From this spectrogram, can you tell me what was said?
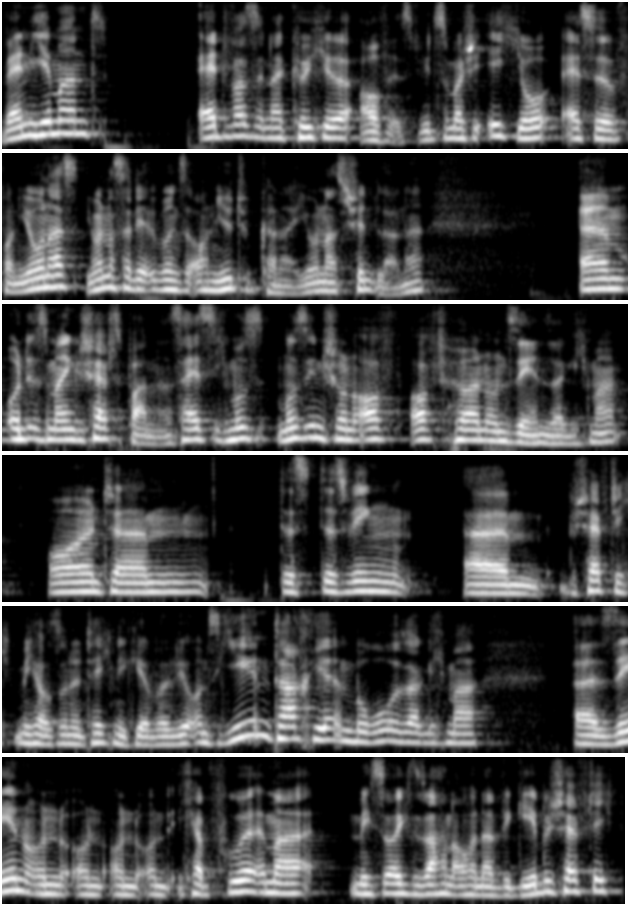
Wenn jemand etwas in der Küche auf ist, wie zum Beispiel ich jo esse von Jonas. Jonas hat ja übrigens auch einen YouTube-Kanal, Jonas Schindler, ne? Ähm, und ist mein Geschäftspartner. Das heißt, ich muss, muss ihn schon oft, oft hören und sehen, sag ich mal. Und ähm, das, deswegen ähm, beschäftigt mich auch so eine Technik hier, weil wir uns jeden Tag hier im Büro, sag ich mal, äh, sehen und, und, und, und ich habe früher immer mich solchen Sachen auch in der WG beschäftigt,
